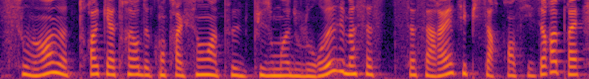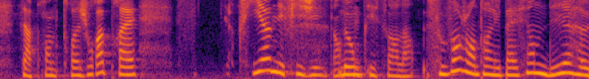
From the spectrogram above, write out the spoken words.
souvent, 3-4 heures de contraction un peu plus ou moins douloureuses, et ben ça, ça s'arrête, et puis ça reprend 6 heures après, ça reprend 3 jours après rien n'est figé dans cette histoire-là. Souvent, j'entends les patientes dire euh,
